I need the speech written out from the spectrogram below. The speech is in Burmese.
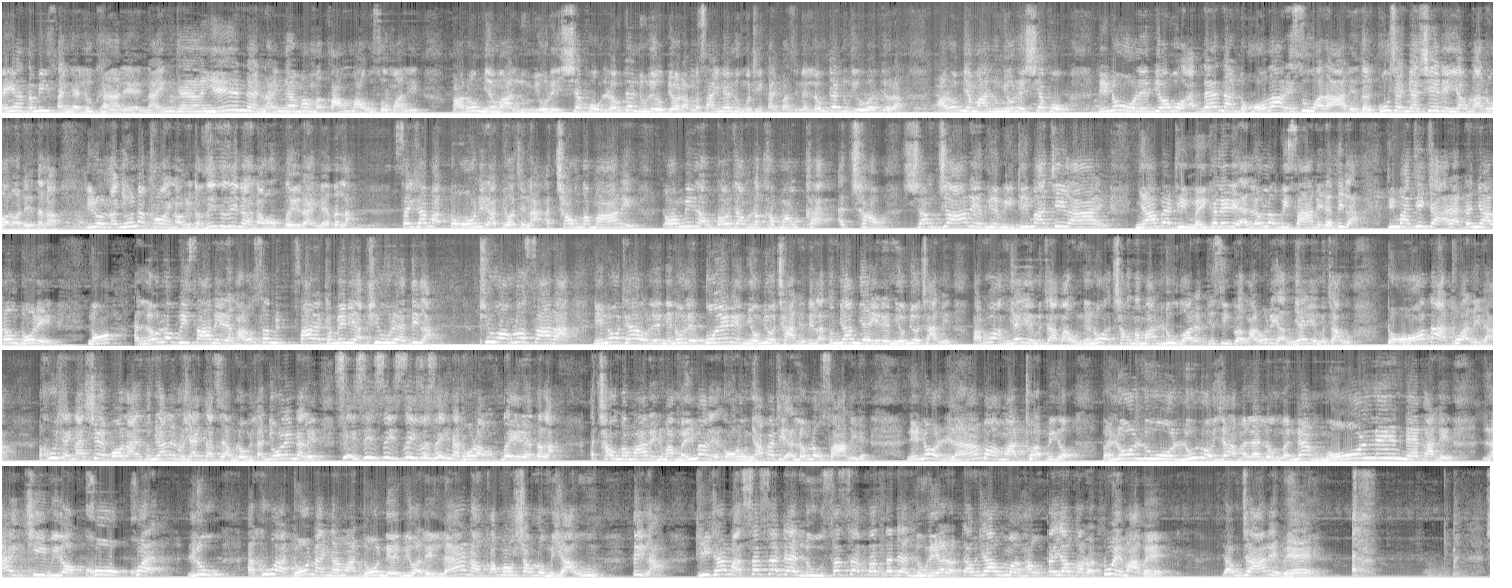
အိမ်ရသမီးဆိုင်ကအလူခံရတယ်နိုင်ငံရေးနဲ့နိုင်ငံမှမကောင်းပါဘူးဆိုမှလေငါတို့မြန်မာလူမျိုးတွေရှက်ဖို့လောက်တဲ့လူတွေကိုပြောတာမဆိုင်တဲ့လူမထိခိုက်ပါစေနဲ့လောက်တဲ့လူတွေကိုပဲပြောတာငါတို့မြန်မာလူမျိုးတွေရှက်ဖို့နင်တို့ကိုလေပြောဖို့အတန်းတန်းဒေါသတွေစုရတာလေခုချိန်မြရှေ့တွေရောက်လာလို့ကတော့လေသလားဒီလိုလက်ညှိုးနဲ့ခေါင်းရင်တော့လေစိစိစိနဲ့တော့ပေတိုင်းနေသလား စိတ်ထဲမှာတိုးနေတာပြောချင်တာအချောင်သမားတွေတော်မိလောင်တော့ကြောင့်လက်ခမောင်းခတ်အချောင်ယောက်ျားတွေဖြစ်ပြီးဒီမှာကြည့်လိုက်ညဘက်ထိမိန်းကလေးတွေအလုံးလုံးပြီးစားနေတယ်သိလားဒီမှာကြည့်ကြအဲ့ဒါတညာလုံးဒိုးတွေနော်အလုံးလုံးပြီးစားနေတယ်ငါတို့စားတဲ့ထမင်းတွေကဖြူတယ်သိလားဖြူအောင်လို့စားတာ နင်တို့ထဲကိုလေနင်တို့လေသွေးတွေမျိုးမျိုးချနေသိလားသူများမျက်ရည်တွေမျိုးမျိုးချနေငါတို့ကမျက်ရည်မကြပါဘူးနင်တို့အချောင်သမားလူသွားတဲ့ပစ္စည်းတွေငါတို့တွေကမျက်ရည်မကြဘူးဒေါသထွက်နေတာအခုချိန်တာရှေ့ပေါ်လာရင်သူများတွေလိုရိုက်တတ်စရာမလိုလက်ညှိုးလေးနဲ့လေစိစိစိစိစိစိနဲ့ထိုးတာသေတယ်သလားအချောင်သမားတွေဒီမှာမိန်းမတွေအကုန်လုံးညဘက်ထိအလုံးလုံးစားနေတယ်နင်တို့လမ်းပေါ်မှာထွက်ပြီးတော့ဘလို့လူကိုလူလို့ရမလဲလို့မနဲ့မိုးလင်းနဲ့ကနေလိုက်ကြည့်ပြီးတော့ခိုးခွက် လူအခုကဒိုးနိုင်ငံမှာဒိုးနေပြီးတော့လေလမ်းအောင်ကောင်းကောင်းရှောက်လို့မရဘူးသိလားဒီထမ်းမှာဆက်ဆက်တဲ့လူဆက်ဆက်ပတ်သက်တဲ့လူတွေကတော့တောက်ကြမဟုတ်တယောက်ကတော့တွေ့မှာပဲယောက်ျားတွေပဲ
